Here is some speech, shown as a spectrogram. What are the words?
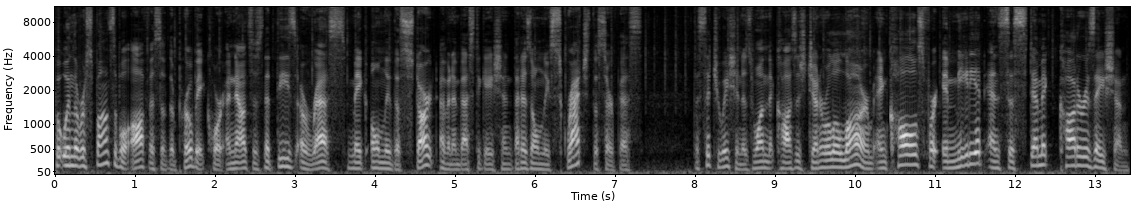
But when the responsible office of the probate court announces that these arrests make only the start of an investigation that has only scratched the surface, the situation is one that causes general alarm and calls for immediate and systemic cauterization.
